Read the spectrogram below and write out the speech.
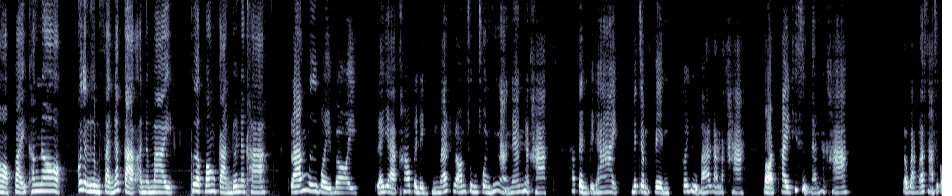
ออกไปข้างนอกก็อย่าลืมใส่หน้ากากอนามัยเพื่อป้องกันด้วยนะคะ ล้างมือบ่อยๆ และอย่าเข้าไปในสิ่งแวดล้อมชุมชนที่หนาแน่นนะคะ ถ้าเป็นไปได้ ไม่จำเป็นก็อยู่บ้านเราละค่ะปลอดภัยที่สุดแล้วนะคะ ระวังรักษาสุข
